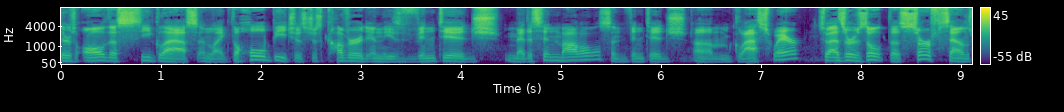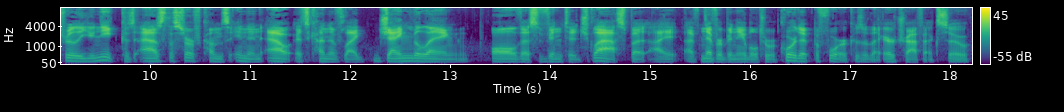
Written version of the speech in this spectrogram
there's all this sea glass and like the whole beach is just covered in these vintage medicine bottles and vintage um, glassware so as a result the surf sounds really unique because as the surf comes in and out it's kind of like jangling all this vintage glass but I, i've never been able to record it before because of the air traffic so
